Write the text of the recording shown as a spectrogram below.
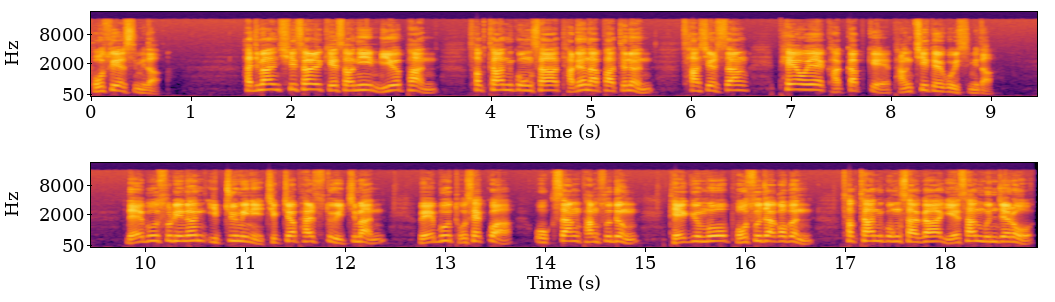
보수했습니다. 하지만 시설 개선이 미흡한 석탄공사 다른 아파트는 사실상 폐허에 가깝게 방치되고 있습니다. 내부 수리는 입주민이 직접 할 수도 있지만 외부 도색과 옥상 방수 등 대규모 보수 작업은 석탄 공사가 예산 문제로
